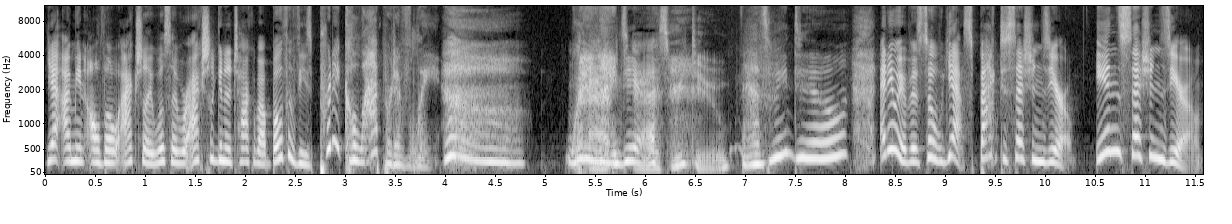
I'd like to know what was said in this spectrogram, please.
Yeah, I mean, although actually, I will say we're actually going to talk about both of these pretty collaboratively. what an idea. As we do. As we do. Anyway, but so yes, back to session zero. In session zero,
